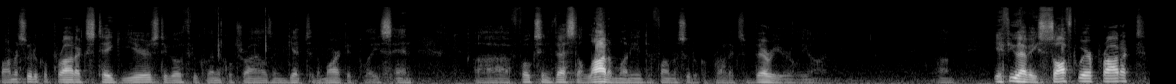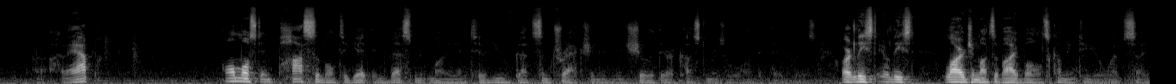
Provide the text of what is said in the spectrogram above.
Pharmaceutical products take years to go through clinical trials and get to the marketplace, and uh, folks invest a lot of money into pharmaceutical products very early on. Um, if you have a software product, an app, almost impossible to get investment money until you've got some traction and, show that there are customers who are willing to pay for this, or at least at least large amounts of eyeballs coming to your website.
